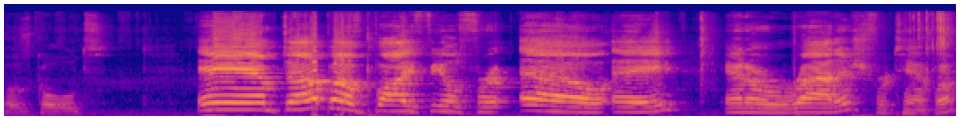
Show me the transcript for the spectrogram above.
Those golds. Amped up of Byfield for LA and a Raddysh for Tampa.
